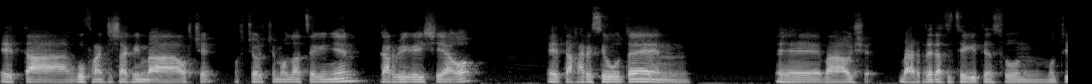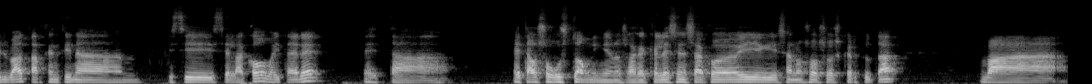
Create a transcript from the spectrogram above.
eta gu frantsesakin ba hortxe, hortxe hortxe moldatze ginen, garbi gehiago eta jarri ziguten e, ba hoxe, ba erderatz egiten zuen mutil bat Argentinan bizi zelako baita ere eta eta oso gustu ginen, osea, kelesen sakoi izan oso oso eskertuta ba,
